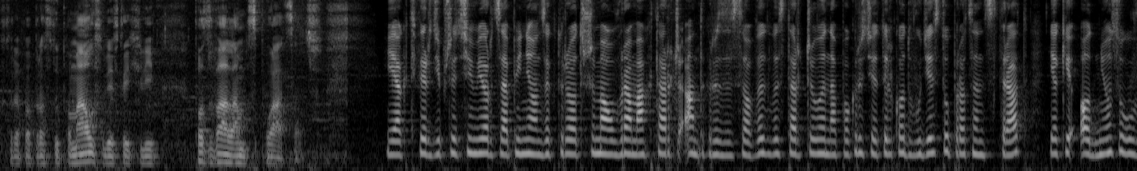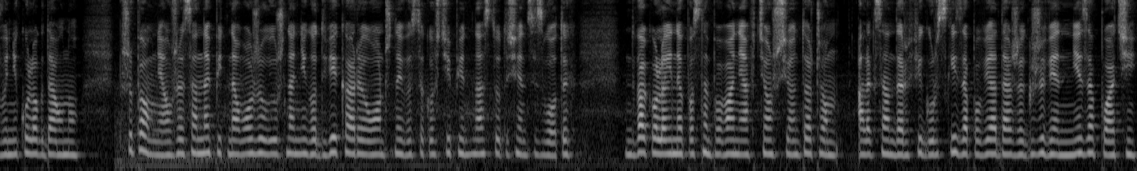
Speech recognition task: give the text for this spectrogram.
które po prostu pomału sobie w tej chwili pozwalam spłacać. Jak twierdzi przedsiębiorca, pieniądze, które otrzymał w ramach tarcz antykryzysowych, wystarczyły na pokrycie tylko 20% strat, jakie odniósł w wyniku lockdownu. Przypomniał, że Sanepid nałożył już na niego dwie kary łącznej wysokości 15 tysięcy złotych. Dwa kolejne postępowania wciąż się toczą. Aleksander Figurski zapowiada, że grzywien nie zapłaci.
